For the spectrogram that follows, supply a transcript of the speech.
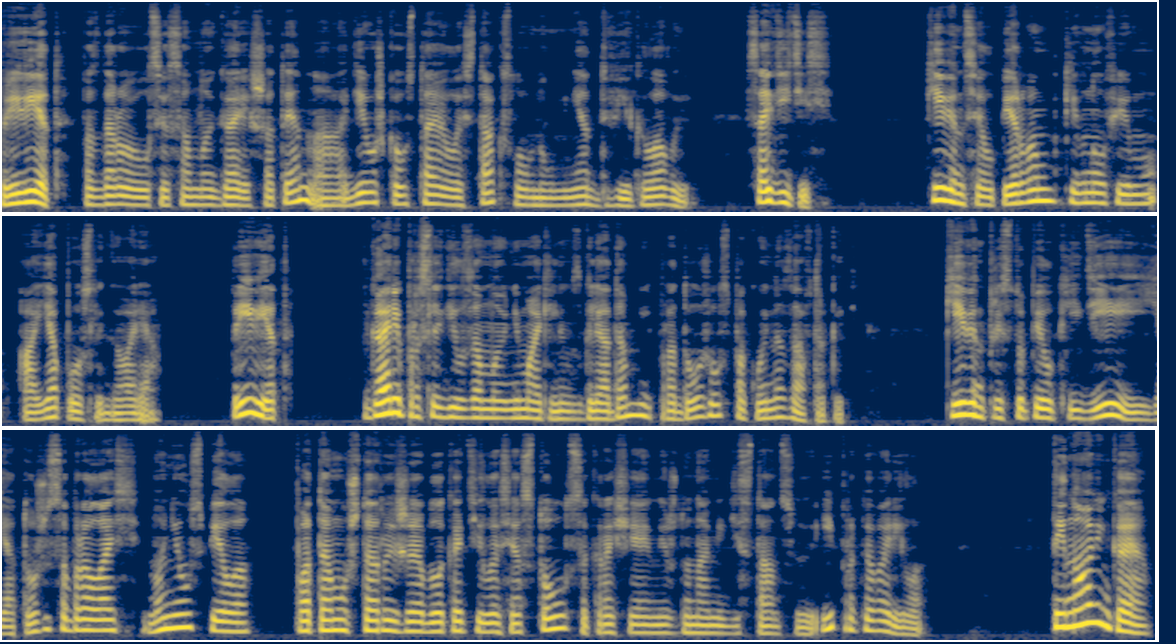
«Привет!» — поздоровался со мной Гарри Шатен, а девушка уставилась так, словно у меня две головы. «Садитесь!» Кевин сел первым, кивнув ему, а я после, говоря. «Привет!» Гарри проследил за мной внимательным взглядом и продолжил спокойно завтракать. Кевин приступил к еде, и я тоже собралась, но не успела, потому что рыжая облокотилась о стол, сокращая между нами дистанцию, и проговорила. — «Ты новенькая?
